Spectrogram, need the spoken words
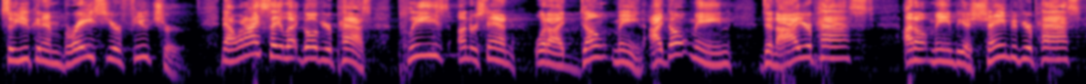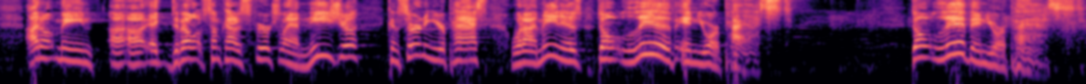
so you can embrace your future. Now, when I say let go of your past, please understand what I don't mean. I don't mean deny your past. I don't mean be ashamed of your past. I don't mean uh, uh, develop some kind of spiritual amnesia concerning your past. What I mean is don't live in your past. Don't live in your past.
